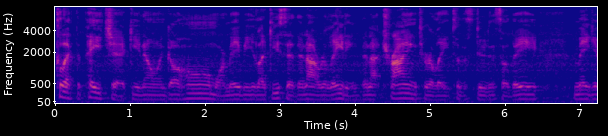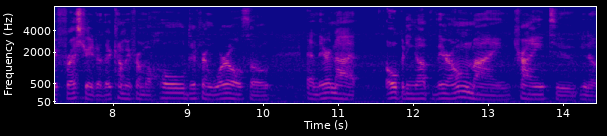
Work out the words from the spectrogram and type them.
collect the paycheck, you know, and go home, or maybe like you said, they're not relating. They're not trying to relate to the students, so they may get frustrated. They're coming from a whole different world, so and they're not opening up their own mind, trying to you know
